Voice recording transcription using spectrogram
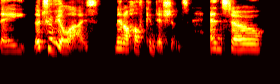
they trivialize mental health conditions. And so,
